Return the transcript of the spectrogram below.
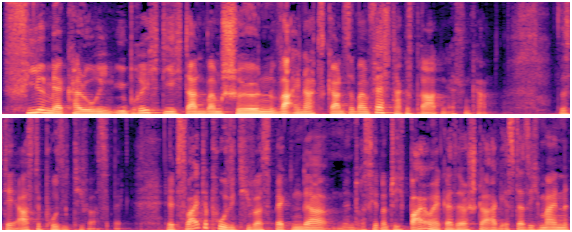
viel mehr Kalorien übrig, die ich dann beim schönen Weihnachtsganze beim Festtagsbraten essen kann. Das ist der erste positive Aspekt. Der zweite positive Aspekt, und der interessiert natürlich Biohacker sehr stark, ist, dass ich meine,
